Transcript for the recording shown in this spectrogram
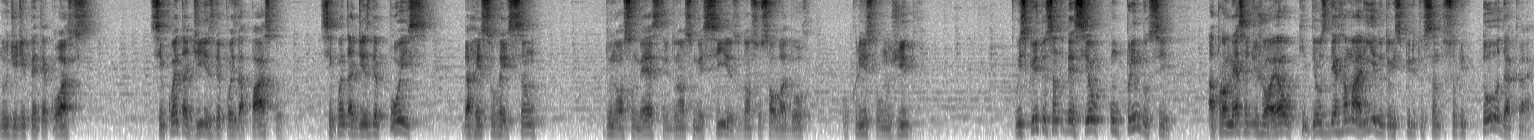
no dia de Pentecostes, 50 dias depois da Páscoa, 50 dias depois da ressurreição do nosso Mestre, do nosso Messias, do nosso Salvador, o Cristo ungido. O Espírito Santo desceu cumprindo-se a promessa de Joel que Deus derramaria do teu Espírito Santo sobre toda a carne.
